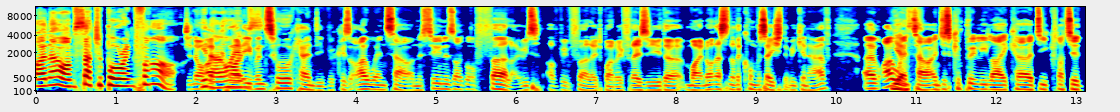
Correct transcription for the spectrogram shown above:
I know I'm such a boring fart. Do you know, You I know, I can't am even s- talk, Andy, because I went out and as soon as I got furloughed, I've been furloughed, by the way, for those of you that might not, that's another conversation that we can have. Um, I Yes. went out and just completely like uh, decluttered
